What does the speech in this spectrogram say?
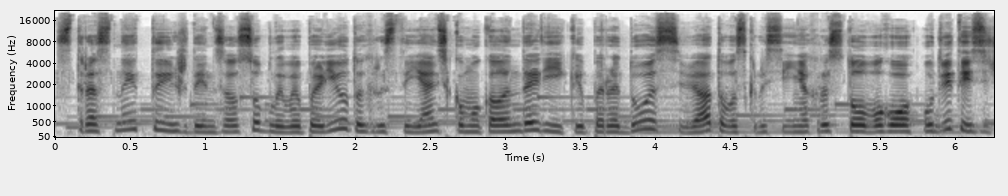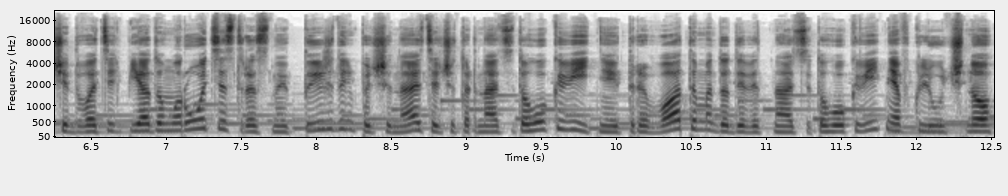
Страсний тиждень це особливий період у християнському календарі, який передує свято Воскресіння Христового. У 2025 році Страсний тиждень починається 14 квітня і триватиме до 19 квітня включно.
